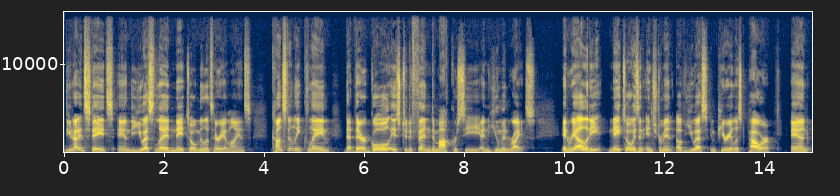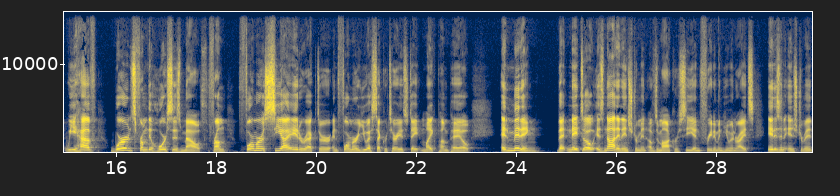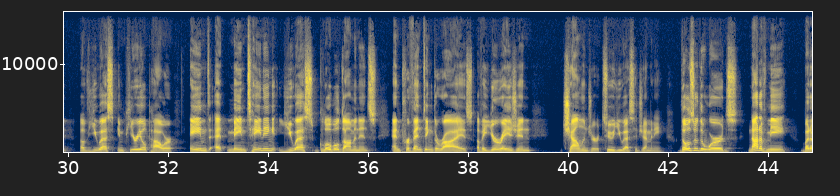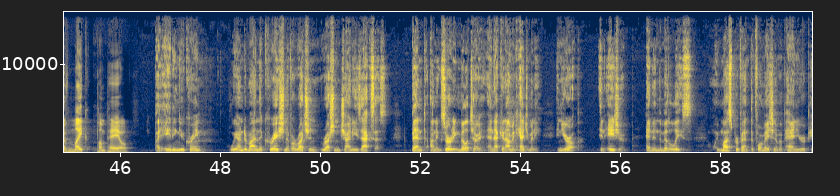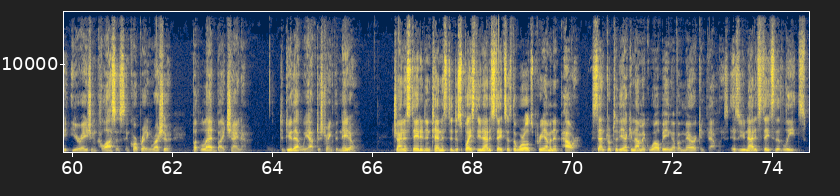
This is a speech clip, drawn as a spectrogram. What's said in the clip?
the United States and the US led NATO military alliance constantly claim that their goal is to defend democracy and human rights. In reality, NATO is an instrument of US imperialist power, and we have words from the horse's mouth from former CIA director and former US Secretary of State Mike Pompeo admitting that NATO is not an instrument of democracy and freedom and human rights. It is an instrument of US imperial power aimed at maintaining US global dominance and preventing the rise of a Eurasian challenger to US hegemony. Those are the words not of me, but of Mike Pompeo. By aiding Ukraine, we undermine the creation of a Russian Russian Chinese axis bent on exerting military and economic hegemony in Europe, in Asia, and in the Middle East. We must prevent the formation of a pan Eurasian colossus incorporating Russia, but led by China. To do that, we have to strengthen NATO. China's stated intent is to displace the United States as the world's preeminent power. Central to the economic well being of American families is the United States that leads.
